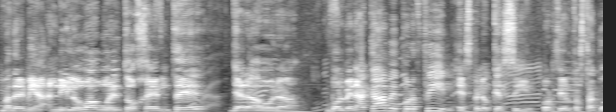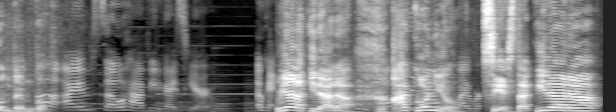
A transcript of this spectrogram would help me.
Madre mía, Nilo ha vuelto, gente. Ya era hora. ¿Volverá Cabe por fin? Espero que sí. Por cierto, está contento. Mira la Kirara. ¡Ah, coño! Si está Kirara...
